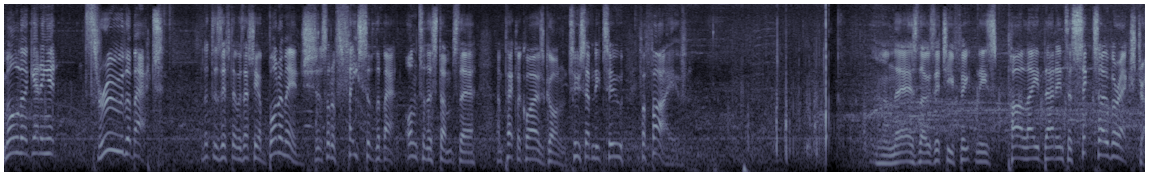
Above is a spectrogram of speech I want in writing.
Mulder getting it through the bat. Looked as if there was actually a bottom edge, a sort of face of the bat onto the stumps there, and Phehlukwayo's gone. 272 for five. And there's those itchy feet, and he's parlayed that into six over extra.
